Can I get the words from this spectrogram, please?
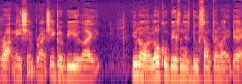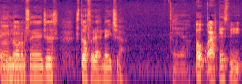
Roc Nation brunch. It could be like, you know, a local business do something like that. You know what I'm saying? Just stuff of that nature. Yeah. Oh, I guess we.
